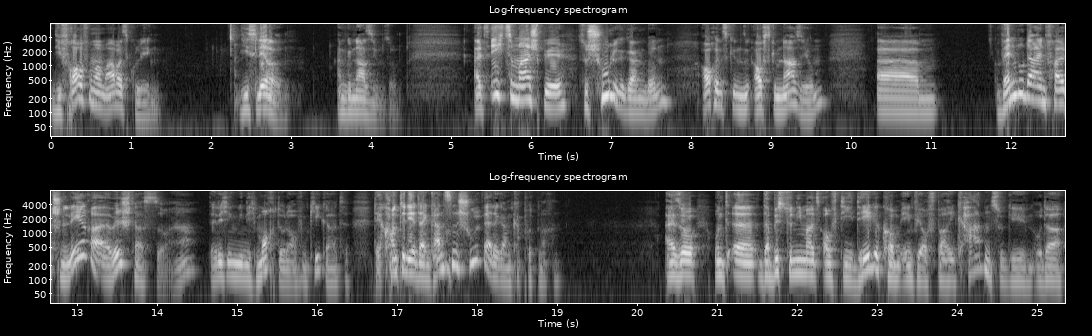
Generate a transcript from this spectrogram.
die Frau von meinem Arbeitskollegen, die ist Lehrerin am Gymnasium so. Als ich zum Beispiel zur Schule gegangen bin, auch ins, aufs Gymnasium, ähm, wenn du da einen falschen Lehrer erwischt hast, so, ja, der dich irgendwie nicht mochte oder auf dem Kieker hatte, der konnte dir deinen ganzen Schulwerdegang kaputt machen. Also, und äh, da bist du niemals auf die Idee gekommen, irgendwie auf Barrikaden zu gehen oder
